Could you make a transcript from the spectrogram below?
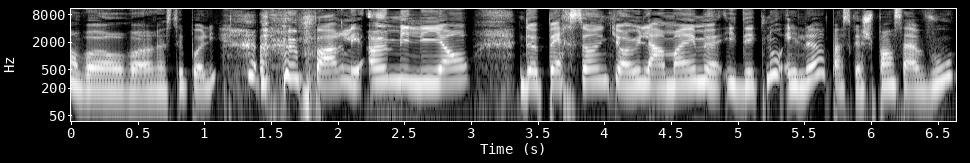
On va, on va rester poli par les un million de personnes qui ont eu la même idée que nous. Et là, parce que je pense à vous,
